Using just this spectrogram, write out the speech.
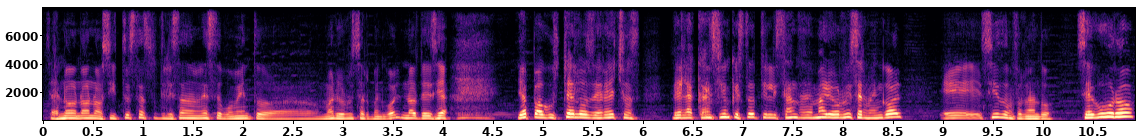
O sea, no, no, no, si tú estás utilizando en este momento a Mario Ruiz Armengol, no te decía, ya pagó usted los derechos de la canción que está utilizando de Mario Ruiz Armengol. Eh, sí, don Fernando, ¿seguro?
